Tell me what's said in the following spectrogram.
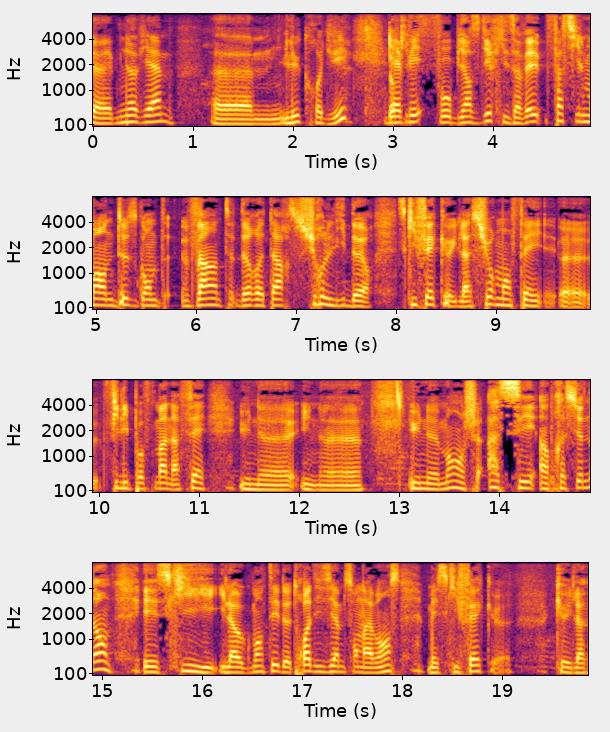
euh, neuvième, euh, Luc Roduit. Donc il faut bien se dire qu'ils avaient facilement 2 secondes 20 de retard sur le leader. Ce qui fait qu'il a sûrement fait, euh, Philippe Hoffman a fait une, euh, une, euh, une manche assez impressionnante. Et ce qui, il a augmenté de 3 dixièmes son avance. Mais ce qui fait que, qu'il a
